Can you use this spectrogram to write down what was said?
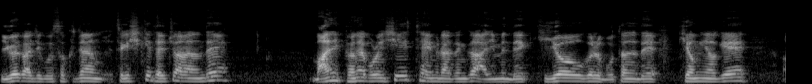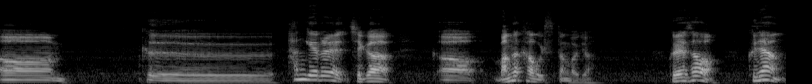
이걸 가지고서 그냥 되게 쉽게 될 줄 알았는데 많이 변해버린 시스템이라든가 아니면 내 기억을 못하는 내 기억력의 어, 그 한계를 제가 어, 망각하고 있었던 거죠. 그래서 그냥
